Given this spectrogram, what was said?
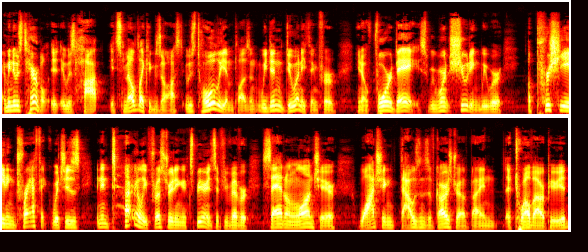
I mean, it was terrible. It, it was hot. It smelled like exhaust. It was totally unpleasant. We didn't do anything for, you know, four days. We weren't shooting. We were appreciating traffic, which is an entirely frustrating experience if you've ever sat on a lawn chair watching thousands of cars drive by in a 12 hour period.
